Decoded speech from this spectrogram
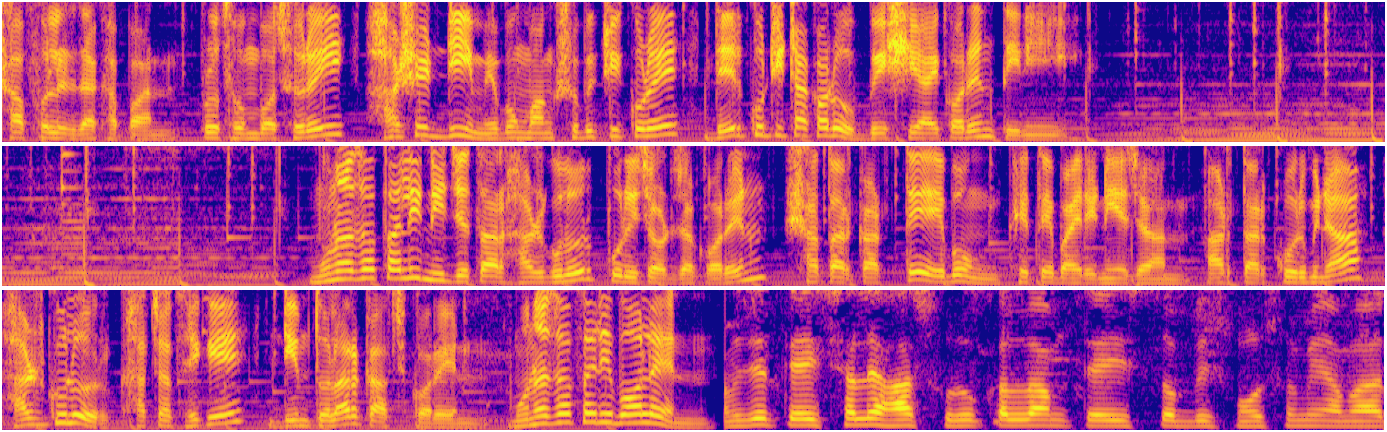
সাফল্যের দেখা পান। প্রথম বছরেই হাঁসের ডিম এবং মাংস বিক্রি করে দেড় কোটি টাকারও বেশি আয় করেন তিনি। মুনাজাত আলী নিজে তার হাঁসগুলোর পরিচর্যা করেন, সাঁতার কাটতে এবং খেতে বাইরে নিয়ে যান। আর তার কর্মীরা হাঁসগুলোর খাঁচা থেকে ডিম তোলার কাজ করেন। মুনাজাত আলী বলেন, আমি যে তেইশ সালে হাঁস শুরু করলাম, তেইশ চব্বিশ মৌসুমে আমার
